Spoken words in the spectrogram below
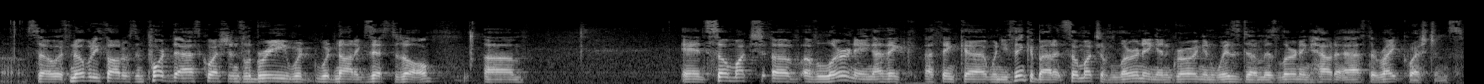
Uh, so if nobody thought it was important to ask questions, L'Abri would, would not exist at all. Um, and so much of, of learning, I think, I think uh, when you think about it, so much of learning and growing in wisdom is learning how to ask the right questions.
